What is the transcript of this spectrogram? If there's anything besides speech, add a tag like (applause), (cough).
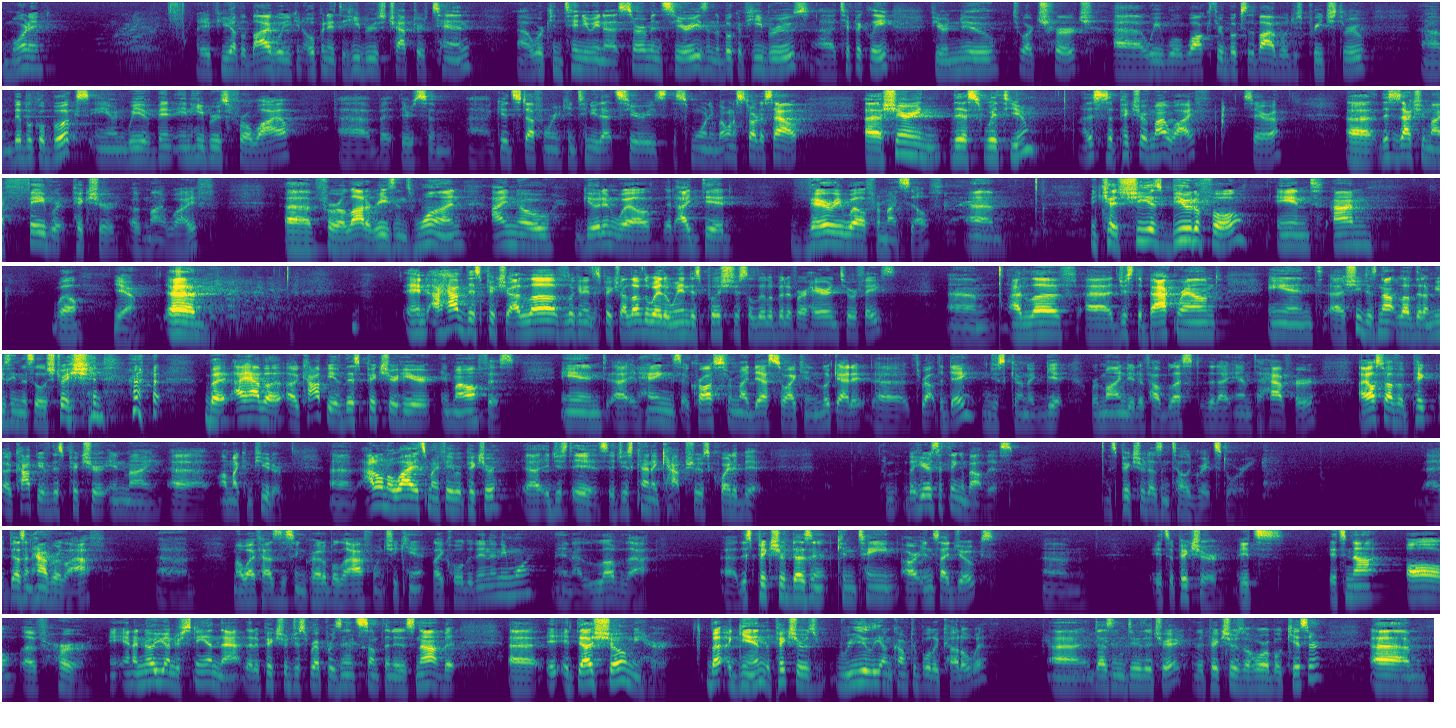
Good morning. If you have a Bible, you can open it to Hebrews chapter 10. Uh, we're continuing a sermon series in the book of Hebrews. Uh, typically, if you're new to our church, uh, we will walk through books of the Bible, we'll just preach through um, biblical books, and we have been in Hebrews for a while. Uh, but there's some uh, good stuff, and we're going to continue that series this morning. But I want to start us out uh, sharing this with you. this is a picture of my wife, Sarah. Uh, this is actually my favorite picture of my wife uh, for a lot of reasons. One, I know good and well that I did very well for myself um, because she is beautiful and I'm, well, yeah. Um, and I have this picture. I love looking at this picture. I love the way the wind has pushed just a little bit of her hair into her face. Um, I love uh, just the background and uh, she does not love that I'm using this illustration. (laughs) but I have a, a, copy of this picture here in my office. And uh, it hangs across from my desk so I can look at it uh, throughout the day and just kind of get reminded of how blessed that I am to have her. I also have a, pic- a copy of this picture in my, uh, on my computer. Uh, I don't know why it's my favorite picture. Uh, it just is. It just kind of captures quite a bit. But here's the thing about this this picture doesn't tell a great story. Uh, doesn't have her laugh. Um, my wife has this incredible laugh when she can't like hold it in anymore, and I love that. Uh, this picture doesn't contain our inside jokes. Um, it's a picture. It's it's not all of her, and I know you understand that that a picture just represents something that it's not, but uh, it, it, does show me her. But again, the picture is really uncomfortable to cuddle with. Uh, it doesn't do the trick. The picture is a horrible kisser. Um,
